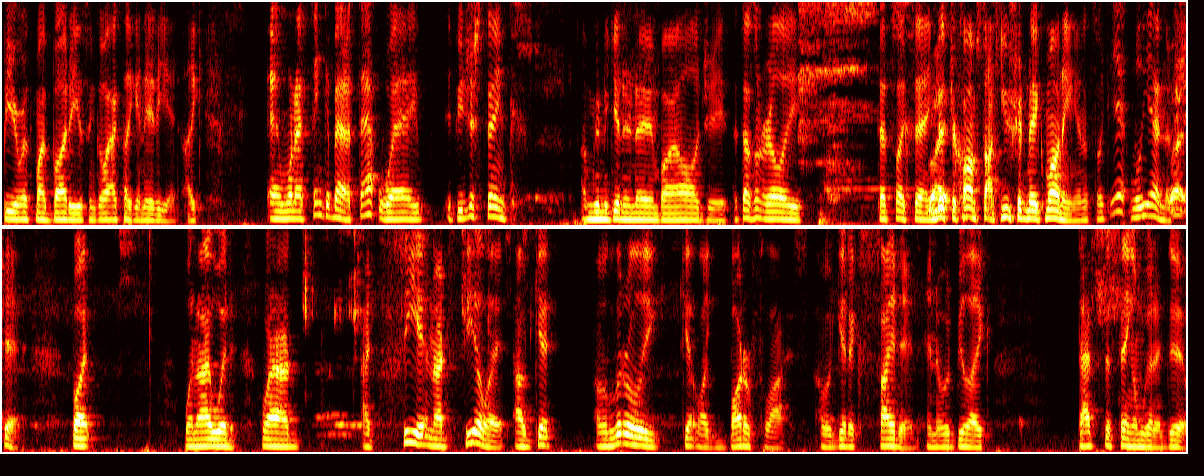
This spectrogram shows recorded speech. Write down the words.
beer with my buddies and go act like an idiot. Like and when i think about it that way if you just think i'm going to get an a in biology that doesn't really that's like saying Right. mr comstock you should make money. And it's like yeah well yeah no Right. shit. But when i would when i'd I'd see it and I'd feel it. I would get, I would literally get like butterflies. I would get excited, and it would be like, that's the thing I'm gonna do.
